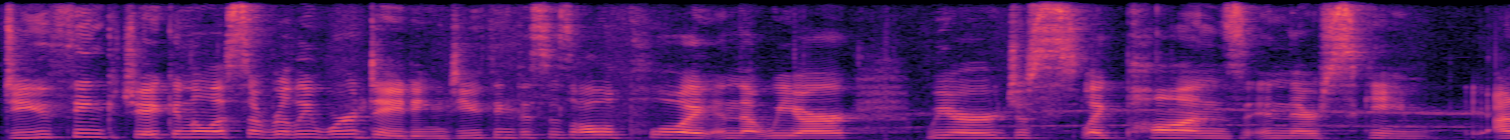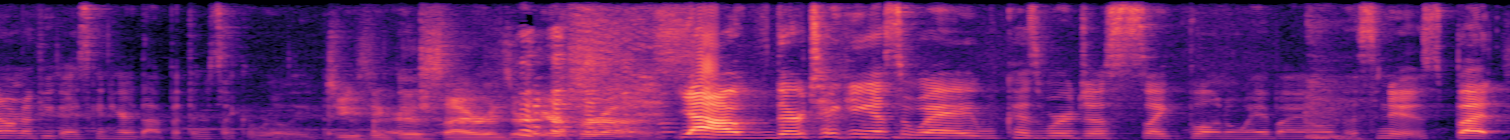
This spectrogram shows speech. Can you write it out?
Do you think Jake and Alissa really were dating? Do you think this is all a ploy and that we are we are just like pawns in their scheme? I don't know if you guys can hear that, but there's like a really Do you think those sirens are here for us? Yeah, they're taking us away because we're just like blown away by all this news. But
